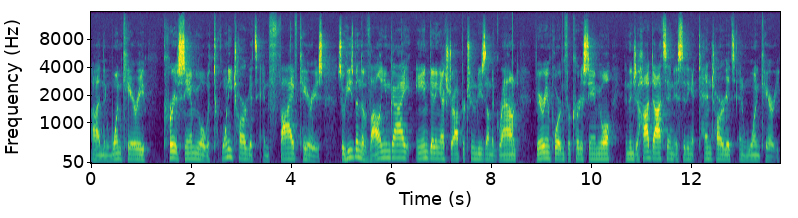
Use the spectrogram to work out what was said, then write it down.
uh, and then one carry. Curtis Samuel with 20 targets and five carries. So he's been the volume guy and getting extra opportunities on the ground. Very important for Curtis Samuel. And then Jahan Dotson is sitting at 10 targets and one carry.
